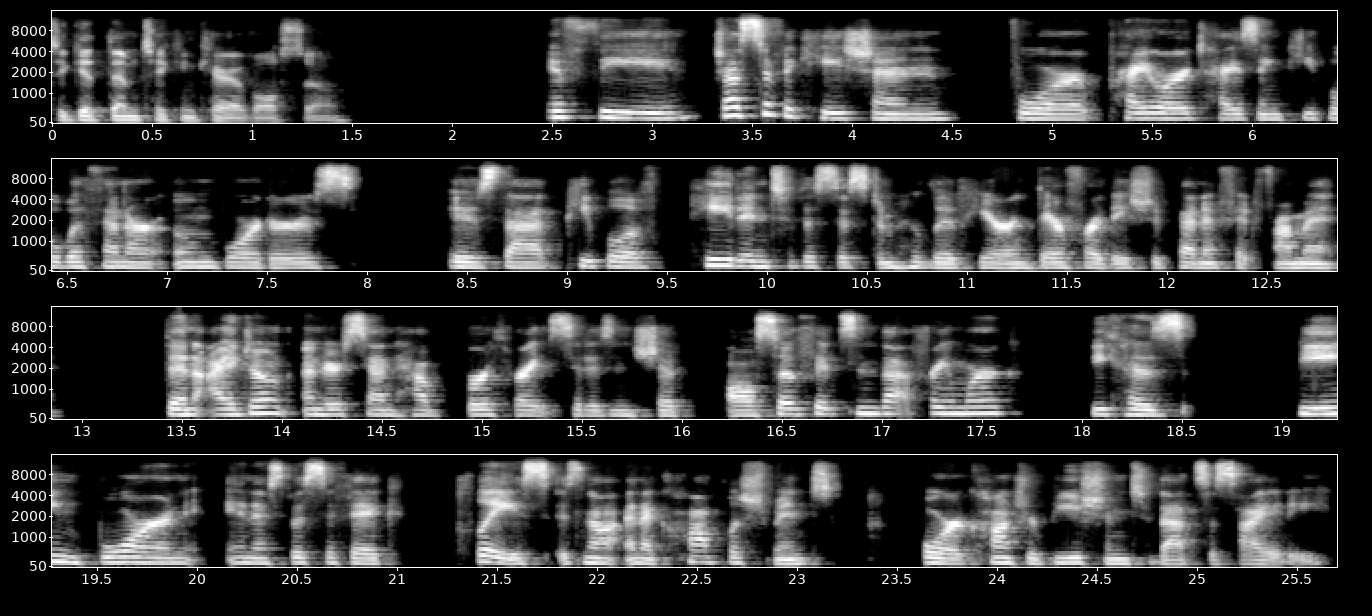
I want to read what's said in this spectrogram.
to get them taken care of also. If the justification for prioritizing people within our own borders is that people have paid into the system who live here and therefore they should benefit from it, then I don't understand how birthright citizenship also fits in that framework because being born in a specific place is not an accomplishment or a contribution to that society.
